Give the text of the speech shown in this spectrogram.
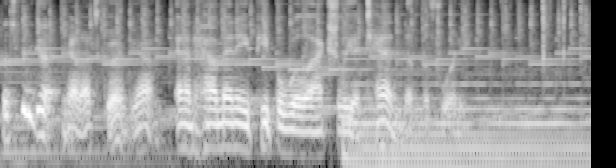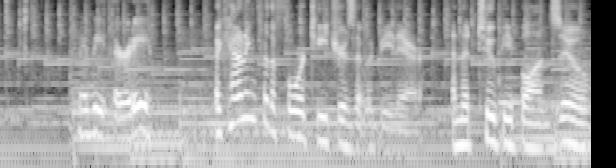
That's pretty good. Yeah, that's good, yeah. And how many people will actually attend of the 40? Maybe 30. Accounting for the four teachers that would be there and the two people on Zoom,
